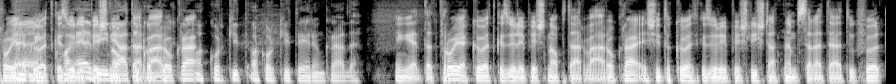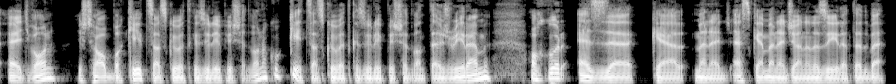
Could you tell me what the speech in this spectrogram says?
Projekt Ne, következő lépés naptár várok akkor, rá. Akkor, kit, akkor kitérünk rá, de Igen, tehát projekt következő lépés naptár várok rá, és itt a következő lépés listát nem szereteltük föl. Egy van, és ha abban 200 következő lépésed van, akkor 200 következő lépésed van, testvérem, akkor ezzel kell menedz, ezt kell menedzselned az életedbe.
